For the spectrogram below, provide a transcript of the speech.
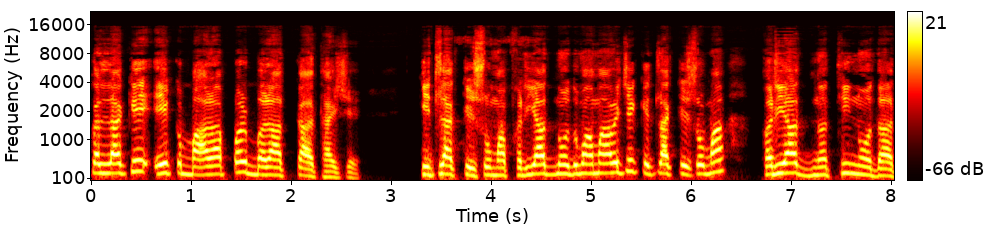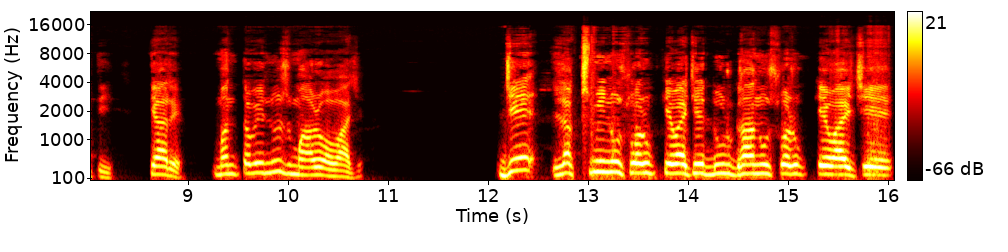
કલાકે એક બાળા પર બળાત્કાર થાય છે. કેટલાક કેસોમાં ફરિયાદ નોંધવામાં આવે છે, કેટલાક કેસોમાં ફરિયાદ નથી નોંધાતી. ત્યારે મંતવ્ય ન્યૂઝ મારો અવાજ. જે લક્ષ્મીનું સ્વરૂપ કહેવાય છે, દુર્ગાનું સ્વરૂપ કહેવાય છે,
